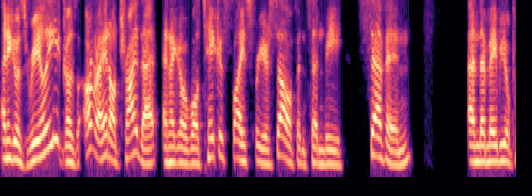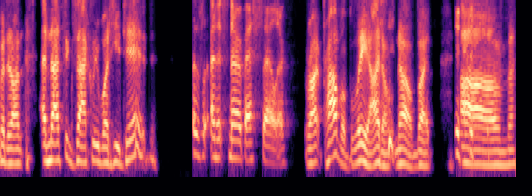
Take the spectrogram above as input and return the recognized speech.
and he goes, really? He goes, all right, I'll try that. And I go, well, take a slice for yourself and send me seven. And then maybe you'll put it on. And that's exactly what he did. And it's now a bestseller. Right. Probably. I don't know. But um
